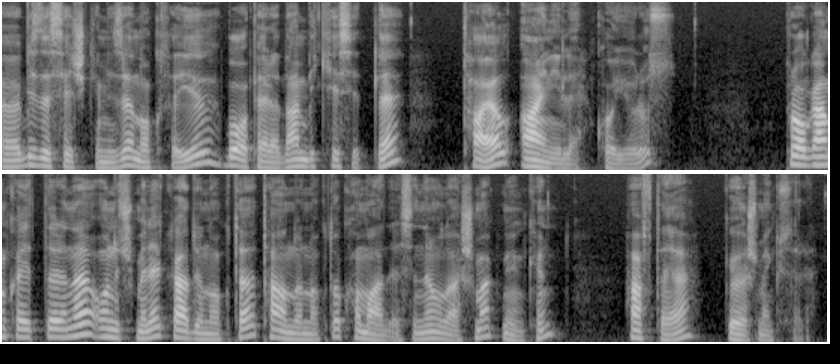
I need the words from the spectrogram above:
E, biz de seçkimize noktayı bu operadan bir kesitle Tile Ein ile koyuyoruz. Program kayıtlarına 13melekradyo.tumblr.com adresinden ulaşmak mümkün. Haftaya görüşmek üzere.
